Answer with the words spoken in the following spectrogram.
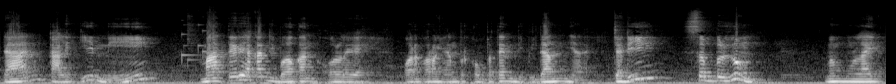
Dan kali ini materi akan dibawakan oleh orang-orang yang berkompeten di bidangnya. Jadi, sebelum memulai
